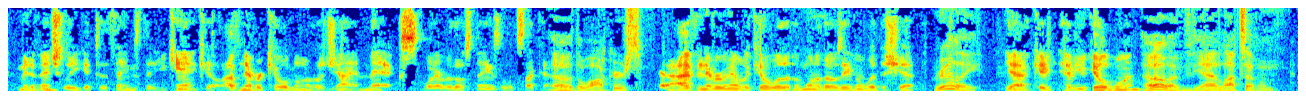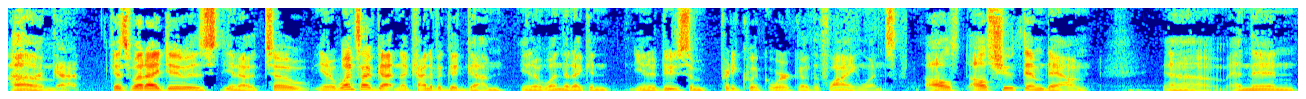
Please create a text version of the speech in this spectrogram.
I mean, eventually you get to the things that you can't kill. I've never killed one of those giant mechs, whatever those things that looks like. A, Oh, the walkers. yeah, I've never been able to kill one of those, even with the ship. Really? Yeah, have you killed one? Oh, I've, yeah, lots of them. Oh Um, my god! because what I do is, you know, so you know, once I've gotten a kind of a good gun, you know, one that I can, you know, do some pretty quick work of the flying ones, I'll I'll shoot them down, um, and then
